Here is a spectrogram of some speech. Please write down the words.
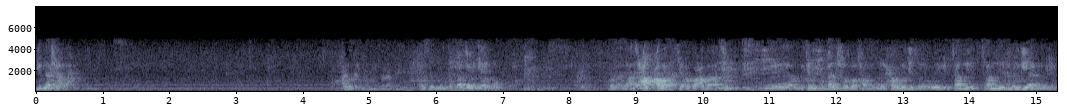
جبنا شهرة يعني عرض عضلات يعرضوا عضلات ويكيفوا بعد يشربوا الخمر ويحاولوا الجزور ويتغني تغني لهم القيام قالوا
